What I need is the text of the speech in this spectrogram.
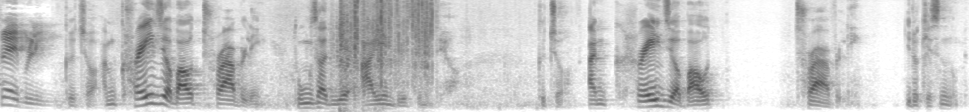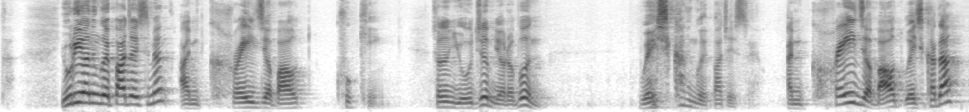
traveling. 그렇죠. I'm crazy about traveling. 동사 뒤에 ing를 쓰면 돼요. 그렇죠. I'm crazy about traveling. 이렇게 쓰는 겁니다. 요리하는 거에 빠져 있으면 I'm crazy about cooking. 저는 요즘 여러분 외식하는 거에 빠져 있어요. I'm crazy about 외식하다?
